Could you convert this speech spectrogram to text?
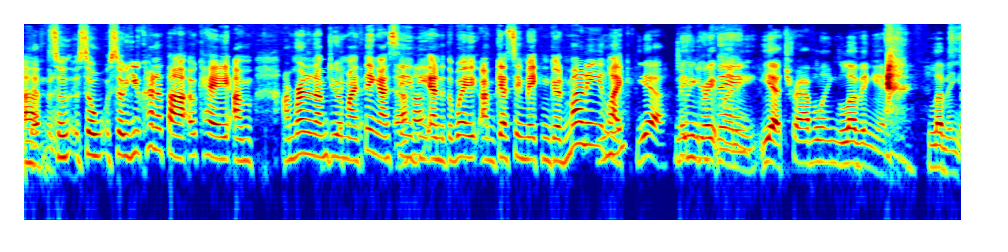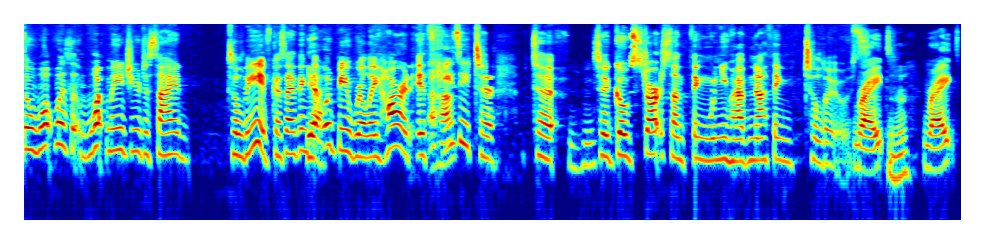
um, so, so, so you kind of thought, okay, I'm, I'm running, I'm doing my thing. I see Uh-huh. the end of the way. I'm guessing making good money, like Yeah, doing making great thing. money. Yeah, traveling, loving it, loving it. So what was what made you decide to leave? Because I think Yeah. that would be really hard. It's Uh-huh. easy to to to go start something when you have nothing to lose. Right, right.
